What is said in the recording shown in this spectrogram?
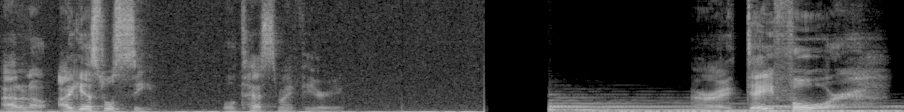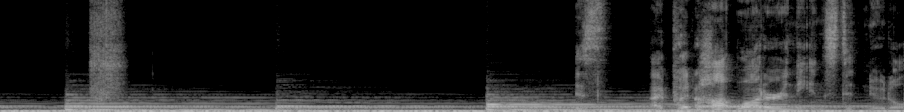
I don't know. I guess we'll see. We'll test my theory. All right, day four. Is I put hot water in the instant noodle.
